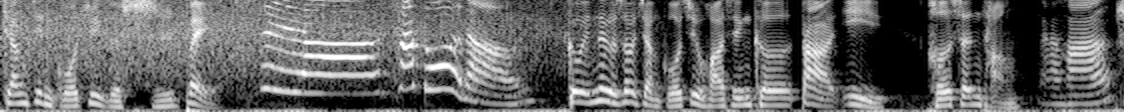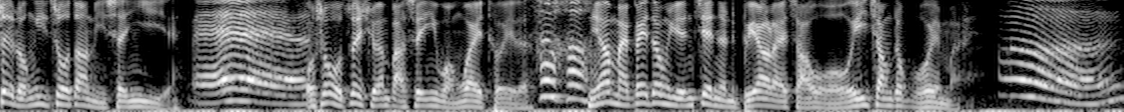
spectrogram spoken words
将近国巨的十倍。是啊，差多了呢。各位那个时候讲国巨、华新科、大益、和生堂，啊哈，最容易做到你生意耶。哎、我说我最喜欢把生意往外推了。你要买被动元件的，你不要来找我，我一张都不会买。嗯，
